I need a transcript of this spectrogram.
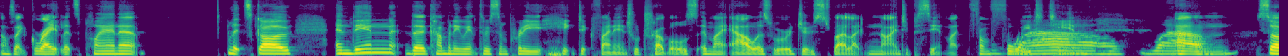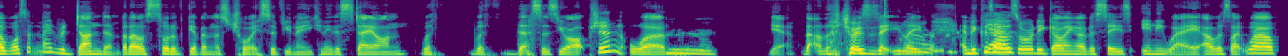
I was like, "Great, let's plan it." Let's go. And then the company went through some pretty hectic financial troubles, and my hours were reduced by like 90%, like from 40 wow. to 10. Wow. Um, so I wasn't made redundant, but I was sort of given this choice of, you know, you can either stay on with with this as your option or mm. yeah, the other choices that you leave. Mm. And because yeah. I was already going overseas anyway, I was like, well,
